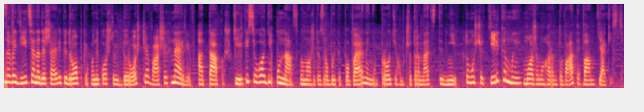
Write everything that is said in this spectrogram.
Не ведіться на дешеві підробки, вони коштують дорожче ваших нервів. А також тільки сьогодні у нас ви можете зробити повернення протягом 14 днів, тому що тільки ми можемо гарантувати вам якість.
